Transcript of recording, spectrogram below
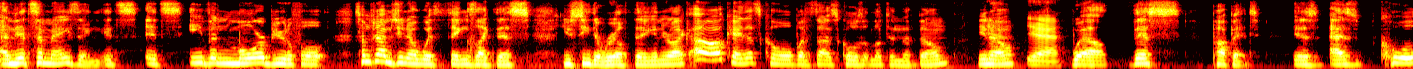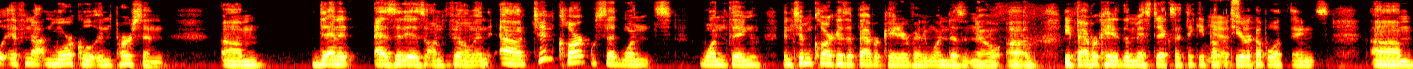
and it's amazing. It's it's even more beautiful. Sometimes you know with things like this, you see the real thing, and you're like, oh, okay, that's cool, but it's not as cool as it looked in the film. You know, yeah well, this puppet is as cool, if not more cool, in person um, than it as it is on film. And uh, Tim Clark said once one thing, and Tim Clark is a fabricator. If anyone doesn't know, um, he fabricated the Mystics. I think he puppeteered yeah. a couple of things. Um,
